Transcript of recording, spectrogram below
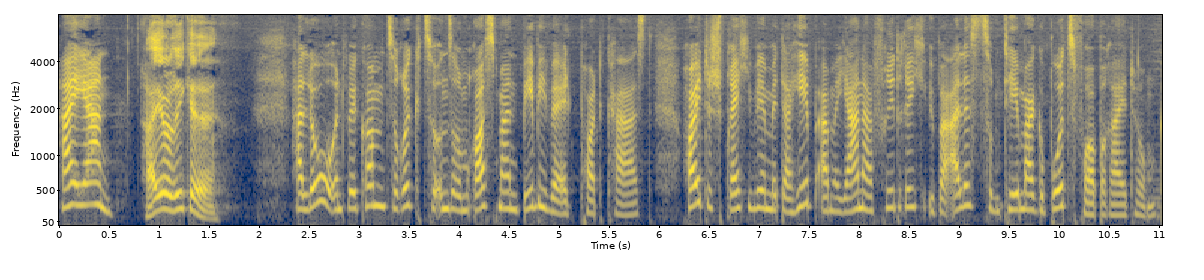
Hi Jan. Hi Ulrike. Hallo und willkommen zurück zu unserem Rossmann Babywelt Podcast. Heute sprechen wir mit der Hebamme Jana Friedrich über alles zum Thema Geburtsvorbereitung.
